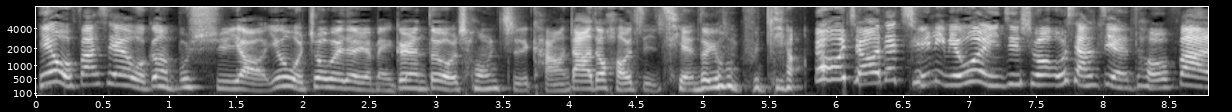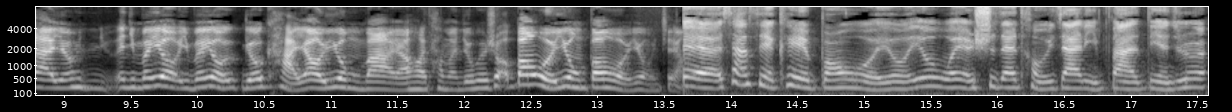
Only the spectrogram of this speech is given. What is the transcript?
因为我发现我根本不需要，因为我周围的人每个人都有充值卡，大家都好几千都用不掉。然后我只要在群里面问一句说我想剪头发啦，有你你们有你们有有卡要用吗？然后他们就会说帮我用帮我用这样。对，下次也可以帮我用，因为我也是在同一家理发店，就是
